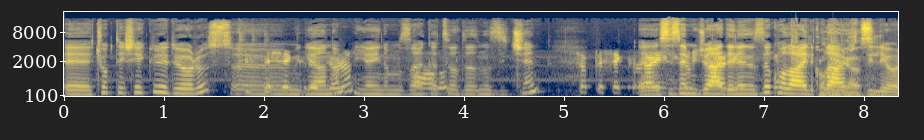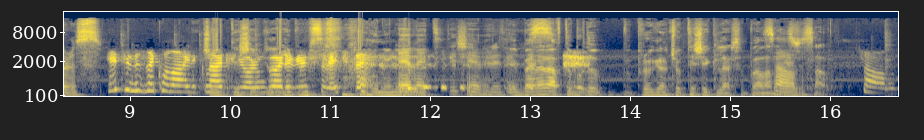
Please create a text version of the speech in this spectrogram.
e, çok teşekkür ediyoruz e, teşekkür Müge Hanım ediyoruz. yayınımıza Sağ katıldığınız için. Çok teşekkürler. E, ilgi size mücadelenizde kolaylıklar Kolay diliyoruz. Hepimize kolaylıklar Çok diliyorum böyle bir süreçte. Aynen öyle. Evet. Teşekkür Evet. ederiz. E, Ben her hafta burada bu program çok teşekkürler bağlandığınız Sağ için. olun. Sağ olun. Sağ olun.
